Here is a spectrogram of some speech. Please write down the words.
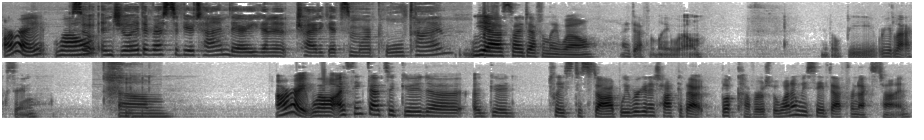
all right. Well, So enjoy the rest of your time there. You're going to try to get some more pool time? yes, I definitely will. I definitely will. It'll be relaxing. Um, all right. Well, I think that's a good uh, a good place to stop. We were going to talk about book covers, but why don't we save that for next time?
